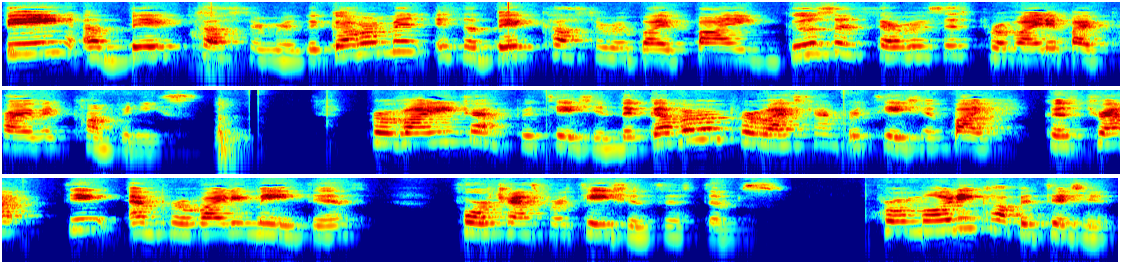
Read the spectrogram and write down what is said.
Being a big customer. The government is a big customer by buying goods and services provided by private companies. Providing transportation. The government provides transportation by constructing and providing maintenance for transportation systems. Promoting competition.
